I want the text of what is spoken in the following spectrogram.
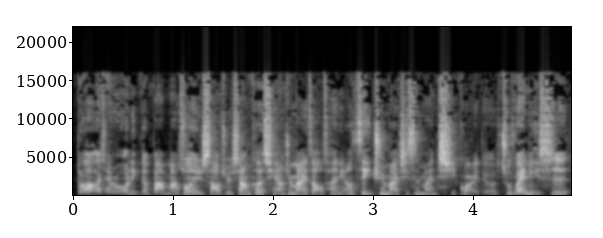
对啊，而且如果你跟爸妈说你小学上课前要去买早餐，你要自己去买，其实蛮奇怪的。除非你是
